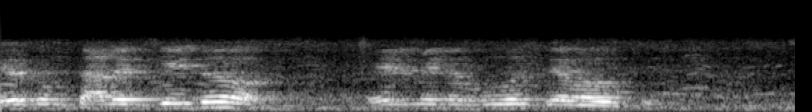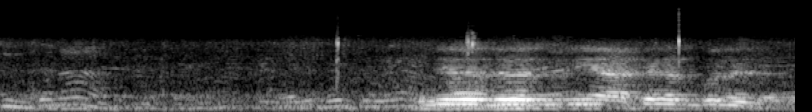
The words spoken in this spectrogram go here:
এরকম তালেবকেই তো এলমে নবুয়ত দেওয়া উচিত। দুনিয়া আখেরাত বলে যাবে।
